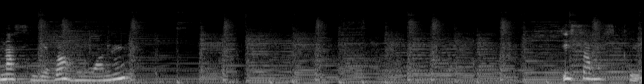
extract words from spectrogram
У нас є вагони і самоскиди.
